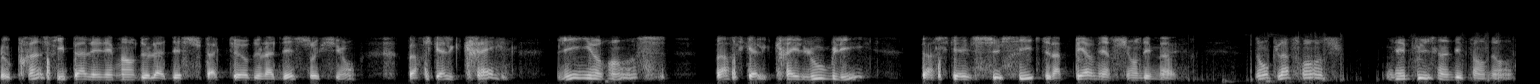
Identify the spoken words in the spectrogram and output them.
le principal élément de la facteur de la destruction parce qu'elle crée l'ignorance, parce qu'elle crée l'oubli, parce qu'elle suscite la perversion des mœurs. Donc la France n'est plus indépendante.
